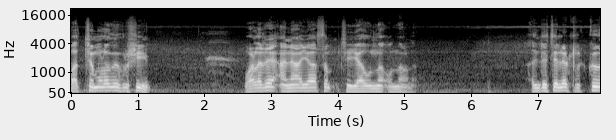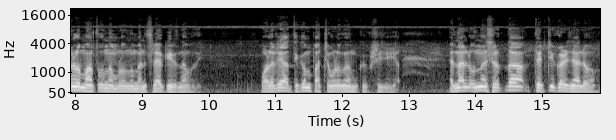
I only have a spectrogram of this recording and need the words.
പച്ചമുളക് കൃഷി വളരെ അനായാസം ചെയ്യാവുന്ന ഒന്നാണ്. അതിന്റെ ചില ട്രിക്കുകൾ മാത്രം നമ്മളൊന്ന് മനസ്സിലാക്കിയിരുന്നാൽ മതി. വളരെയധികം പച്ചമുളക് നമുക്ക് കൃഷി ചെയ്യാം. എന്നാൽ ഒന്ന് ശ്രദ്ധ തെറ്റിക്കഴിഞ്ഞാലോ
